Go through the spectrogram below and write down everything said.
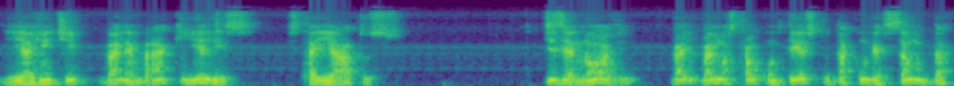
e a gente vai lembrar que eles, está aí Atos 19, vai, vai mostrar o contexto da conversão, da,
